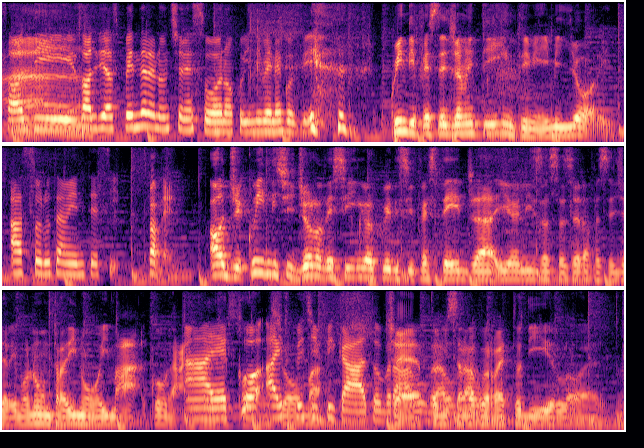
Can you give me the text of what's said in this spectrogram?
Soldi, Ah. soldi da spendere non ce ne sono, quindi bene così. Quindi festeggiamenti intimi, i migliori. Assolutamente sì. Va bene. Oggi è 15 giorno dei single, quindi si festeggia. Io e Elisa stasera festeggeremo non tra di noi, ma con altre Ah, ecco, persone, hai insomma. specificato, bravo. certo, bravo, mi sembra bravo. corretto dirlo. eh.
